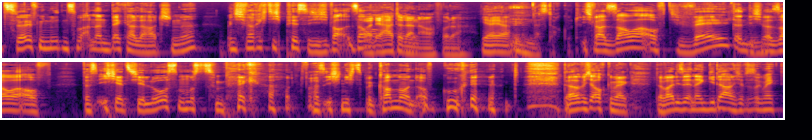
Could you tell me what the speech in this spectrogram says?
zwölf Minuten zum anderen Bäcker latschen, ne? Und ich war richtig pissig. Ich war sauer. Aber der hatte dann auf, oder? Ja, ja. Das ist doch gut. Ich war sauer auf die Welt und ich war sauer auf, dass ich jetzt hier los muss zum Bäcker und was ich nichts bekomme und auf Google. Und da habe ich auch gemerkt, da war diese Energie da und ich habe das gemerkt,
